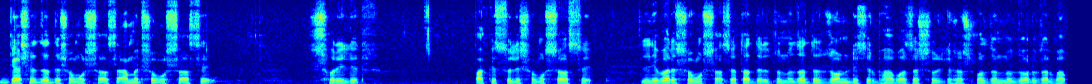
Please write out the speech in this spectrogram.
গ্যাসের যাদের সমস্যা আছে, আমের সমস্যা আছে, শরীরের পাকিস্থলীর সমস্যা আছে, লিভারের সমস্যা আছে, তাদের জন্য যাদের জন্ডিসের ভাব আছে, শরীরে সবসময়ের জন্য জ্বর জ্বর ভাব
